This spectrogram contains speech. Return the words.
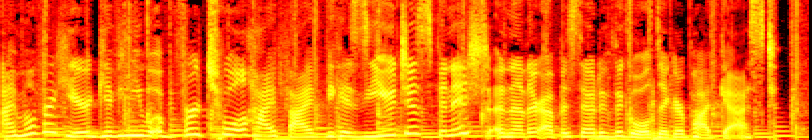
I'm over here giving you a virtual high five because you just finished another episode of the Goal Digger podcast.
